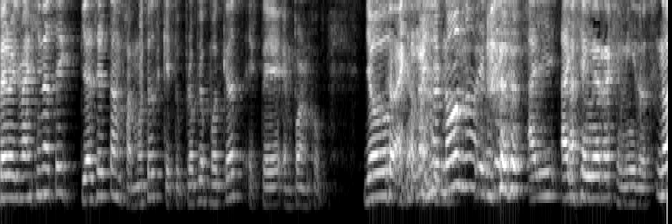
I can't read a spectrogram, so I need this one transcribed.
Pero imagínate ya ser tan famosos que tu propio podcast esté en Pornhub. Yo. no, no, es que hay. gemidos. No,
